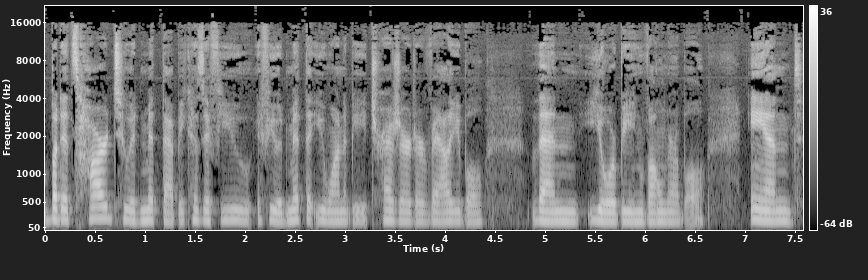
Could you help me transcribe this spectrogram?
but it's hard to admit that because if you if you admit that you want to be treasured or valuable then you're being vulnerable and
